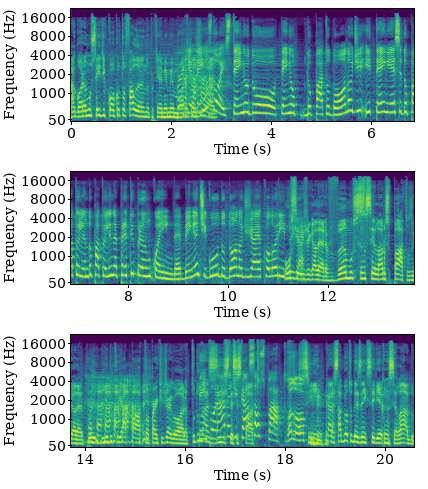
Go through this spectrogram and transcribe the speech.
Agora eu não sei de qual que eu tô falando, porque a minha memória Porque tá tem os zoada. dois, tem o do tem o do Pato Donald e tem esse do Patolino. Do Patolino é preto e branco ainda, é bem antigo, o do Donald já é colorido Ou já. seja, galera, vamos cancelar os patos, galera. Proibido criar pato a partir de agora. Tudo Temporada nazista de caça patos. aos patos. Ô, louco. Sim. Cara, sabe outro desenho que seria cancelado,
